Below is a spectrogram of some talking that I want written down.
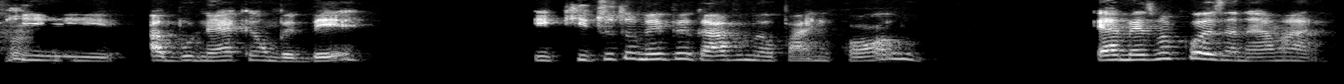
que a boneca é um bebê? E que tu também pegava o meu pai no colo? É a mesma coisa, né, Amara?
